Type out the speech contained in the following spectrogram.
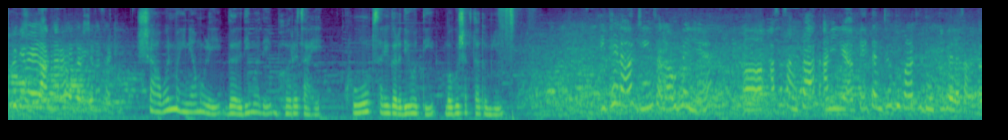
किती वेळ लागणार आहे दर्शनासाठी? श्रावण महिन्यामुळे गर्दीमध्ये भरच आहे. खूप सारी गर्दी होती. बघू शकता तुम्ही. इथे ना जीन्स अलाउड नाही आहे असं सांगतात आणि ते त्यांच्याच दुकानातली धोती घ्यायला सांगतात.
